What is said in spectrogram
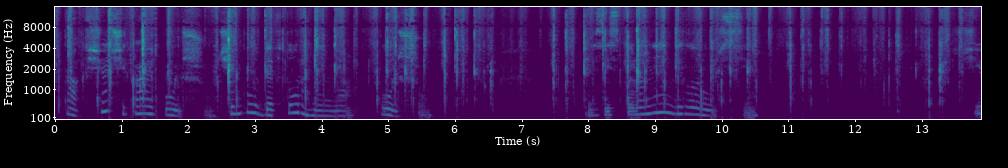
Так, що чекає Польщу? Чи буде вторгнення в Польщу зі сторони Білорусі? Чи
